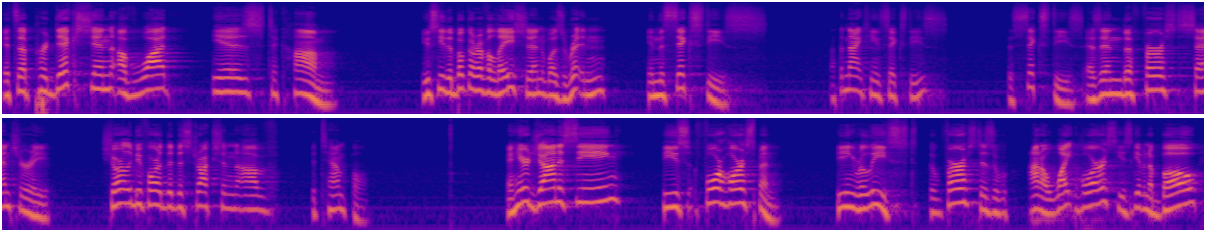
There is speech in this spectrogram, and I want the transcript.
It's a prediction of what is to come. You see, the book of Revelation was written in the 60s, not the 1960s, the 60s, as in the first century, shortly before the destruction of the temple. And here John is seeing these four horsemen being released. The first is on a white horse, he's given a bow,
